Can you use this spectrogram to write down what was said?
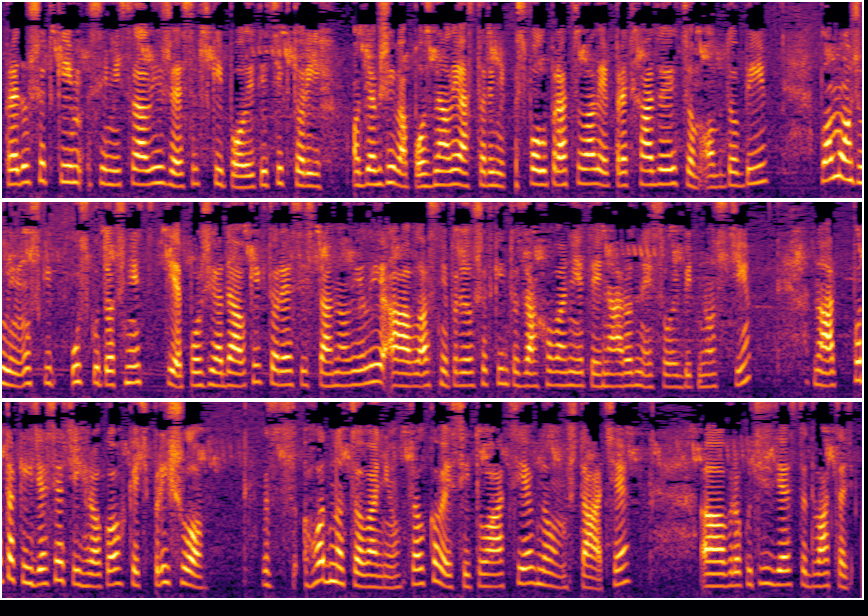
Predovšetkým si mysleli, že srbskí politici, ktorých odjak živa poznali a s ktorými spolupracovali v predchádzajúcom období, pomôžu im uskutočniť tie požiadavky, ktoré si stanovili a vlastne predovšetkým to zachovanie tej národnej svojbytnosti. No a po takých desiatich rokoch, keď prišlo zhodnocovaniu celkovej situácie v novom štáte v roku 1928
